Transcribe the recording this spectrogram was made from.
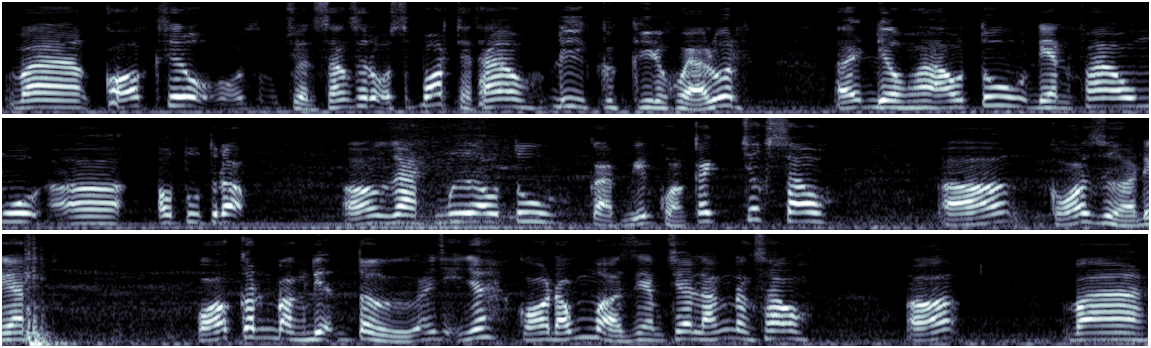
Và có chế độ chuyển sang chế độ sport thể thao đi cực kỳ là khỏe luôn. Đấy, điều hòa auto đèn pha auto, uh, auto tự động. Đó, gạt mưa auto cảm biến khoảng cách trước sau. Đó có rửa đèn có cân bằng điện tử anh chị nhé. Có đóng mở rèm che nắng đằng sau. Đó và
